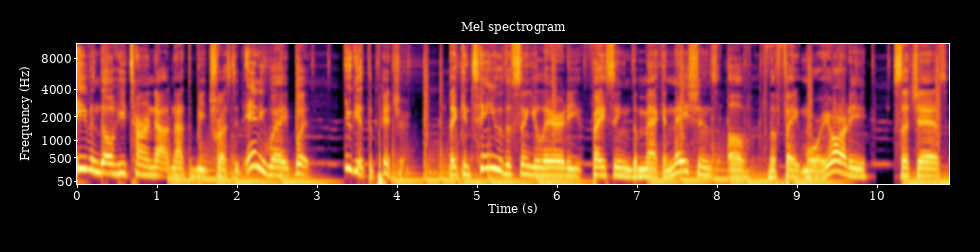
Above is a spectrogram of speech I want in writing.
Even though he turned out not to be trusted anyway, but you get the picture. They continue the singularity facing the machinations of the fake Moriarty such as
